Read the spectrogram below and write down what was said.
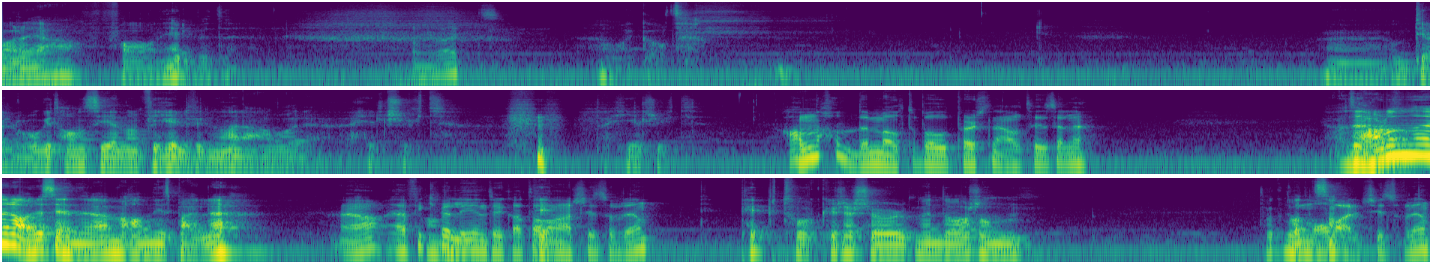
Bare, ja, faen i helvete. Alright. Oh my god. Eh, og dialogen hans gjennom hele filmen her er bare helt sjukt. Det er helt sjukt. Han hadde multiple personalities, eller? Ja, det har noen rare scener med han i speilet. Ja, jeg fikk veldig inntrykk av at han er schizofren. Peptalker seg sjøl, men det var sånn Det var ikke bare Han må han snak- være schizofren.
